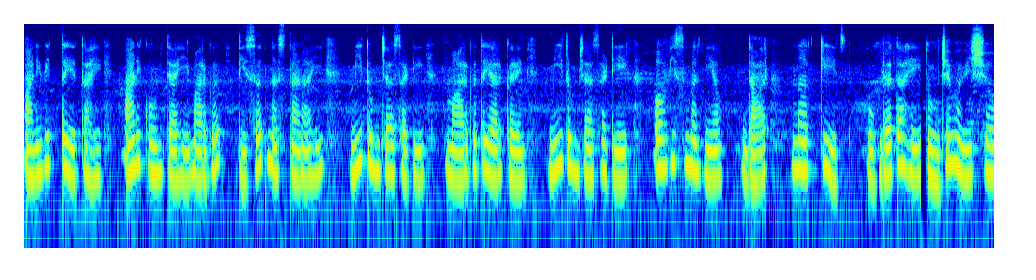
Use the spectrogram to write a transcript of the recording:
आणि वित्त येत आहे आणि कोणत्याही मार्ग दिसत नसतानाही मी तुमच्यासाठी मार्ग तयार करेन. मी तुमच्यासाठी एक अविस्मरणीय दार नक्कीच उघडत आहे. तुमचे भविष्य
